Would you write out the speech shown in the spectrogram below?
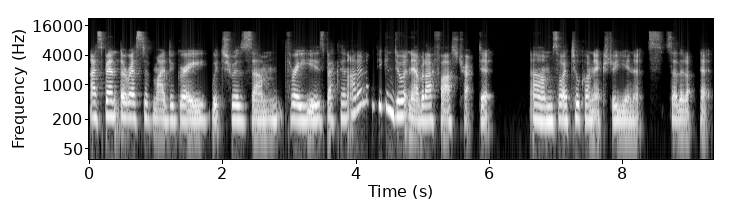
I spent the rest of my degree, which was um, three years back then. I don't know if you can do it now, but I fast tracked it. Um, so I took on extra units so that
